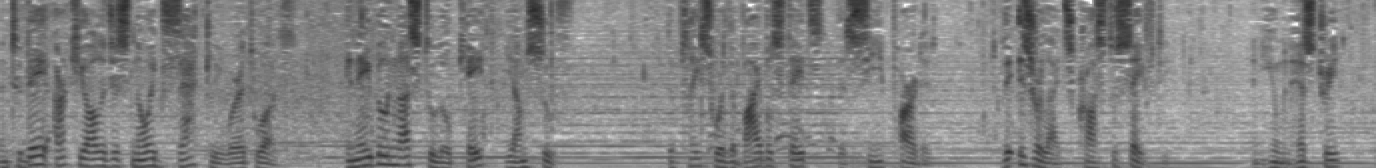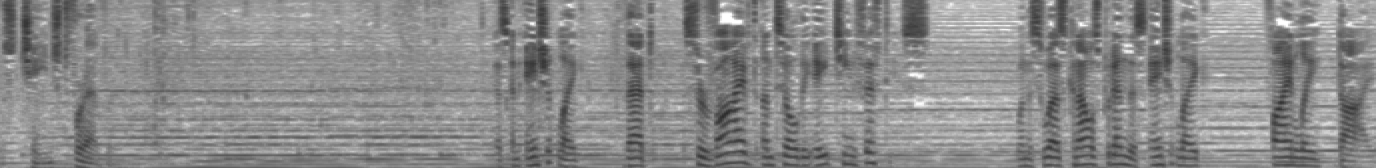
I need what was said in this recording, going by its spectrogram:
and today archaeologists know exactly where it was, enabling us to locate Yam Suf, the place where the Bible states the sea parted. The Israelites crossed to safety, and human history was changed forever. As an ancient lake that survived until the 1850s. When the Suez Canal was put in, this ancient lake finally died.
